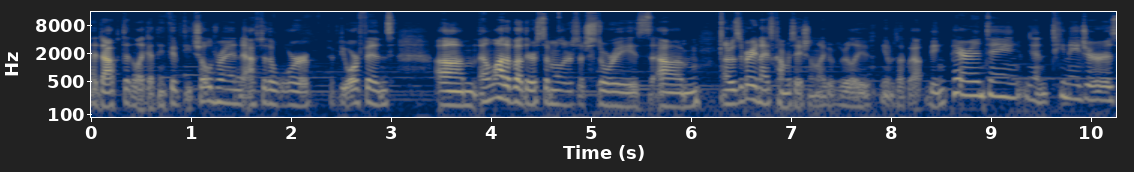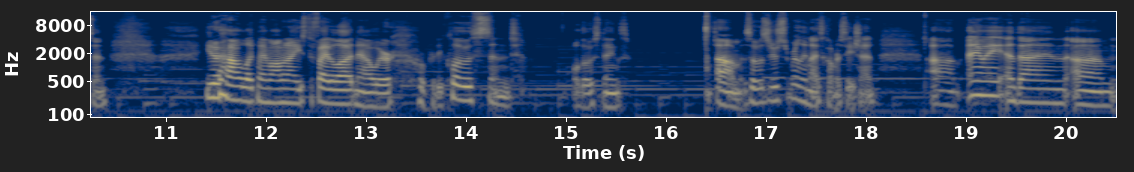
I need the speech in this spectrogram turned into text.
adopted like I think 50 children after the war, 50 orphans, um, and a lot of other similar such stories. Um, it was a very nice conversation. Like it was really, you know, talk about being parenting and teenagers and you know how like my mom and I used to fight a lot. Now we're we're pretty close and all those things. Um, so it was just a really nice conversation. Um, anyway, and then um,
